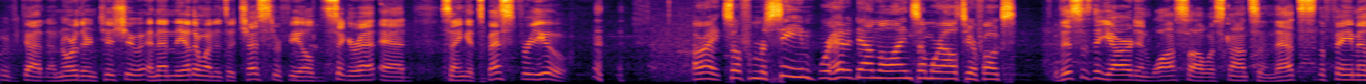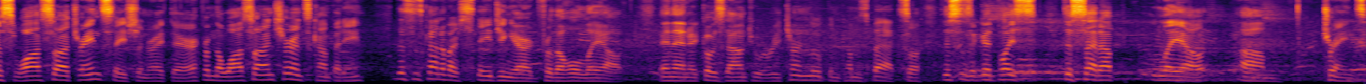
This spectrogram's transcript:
we've got a Northern Tissue, and then the other one is a Chesterfield cigarette ad saying it's best for you. All right, so from Racine, we're headed down the line somewhere else here, folks. This is the yard in Wausau, Wisconsin. That's the famous Wausau train station right there from the Wausau Insurance Company. This is kind of our staging yard for the whole layout. And then it goes down to a return loop and comes back. So this is a good place to set up layout um, trains.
